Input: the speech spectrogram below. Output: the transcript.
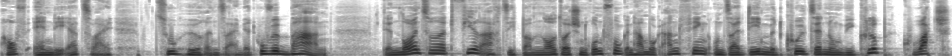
auf NDR 2 zu hören sein wird. Uwe Bahn, der 1984 beim Norddeutschen Rundfunk in Hamburg anfing und seitdem mit Kultsendungen wie Club, Quatsch,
